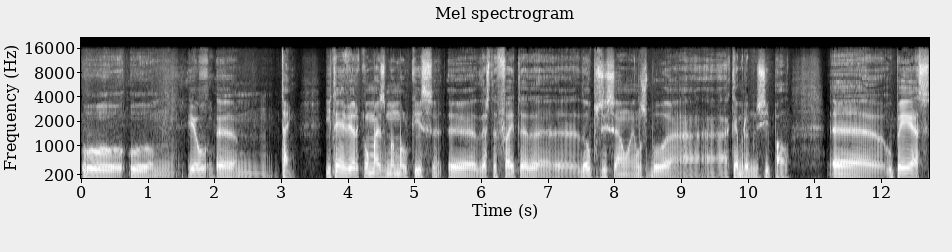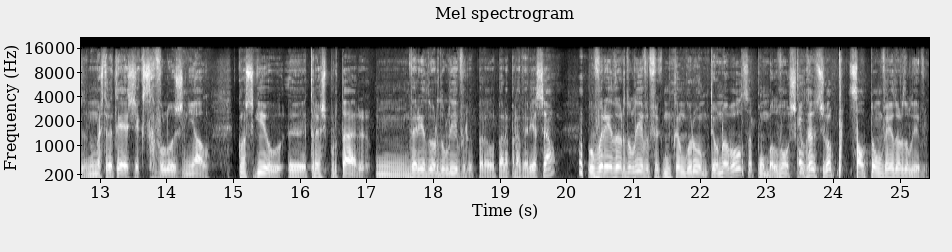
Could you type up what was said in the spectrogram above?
O, o, eu um, tenho. E tem a ver com mais uma maluquice uh, desta feita da, da, oposição em Lisboa à, à Câmara Municipal. Uh, o PS, numa estratégia que se revelou genial, conseguiu uh, transportar um vereador do livro para, para, para a variação. O vereador do livro foi como um canguru, meteu na bolsa, pumba, levou, chegou, chegou, saltou um vereador do livro.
